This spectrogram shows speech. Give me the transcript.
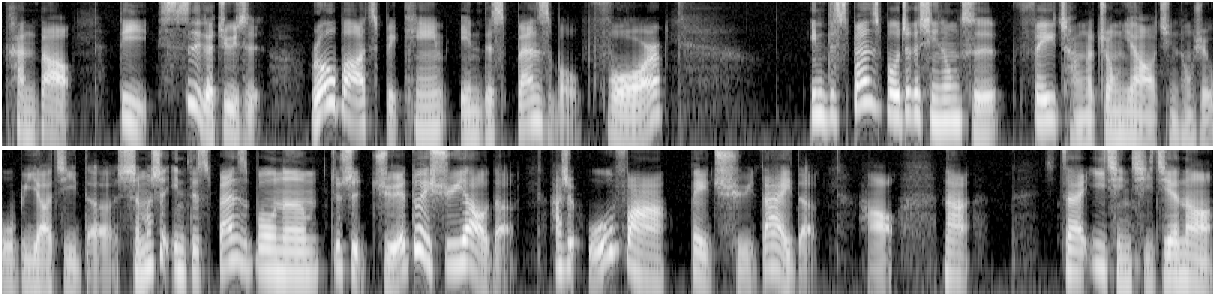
看到第四个句子 robots became indispensable for indispensable 这个形容词非常的重要，请同学务必要记得，什么是 indispensable 呢？就是绝对需要的， 它是无法被取代的。好，那在疫情期间呢，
